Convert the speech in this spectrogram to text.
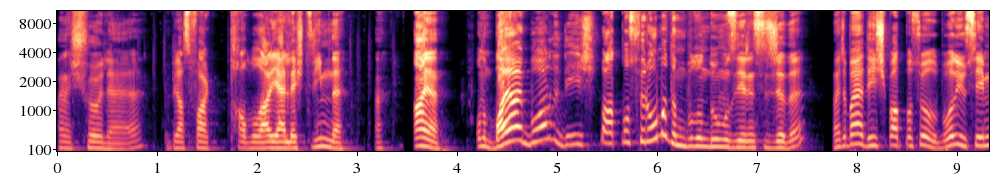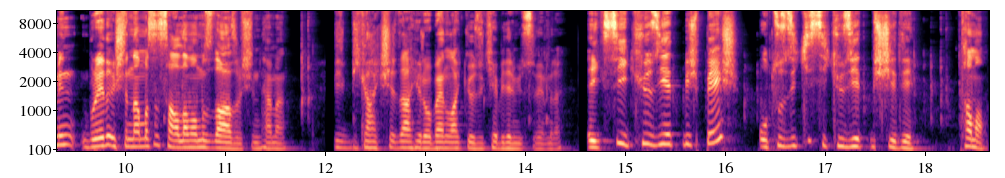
Hani şöyle biraz farklı tablolar yerleştireyim de. Heh, Aynen. Oğlum bayağı bu arada değişik bir atmosfer olmadı mı bulunduğumuz yerin sizce de? Bence bayağı değişik bir atmosfer oldu. Bu arada Hüseyin'in buraya da ışınlanması sağlamamız lazım şimdi hemen. Bir, birkaç kişi daha hero ben olarak gözükebilirim Yusuf Emre. Eksi 275, 32, 877. Tamam.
